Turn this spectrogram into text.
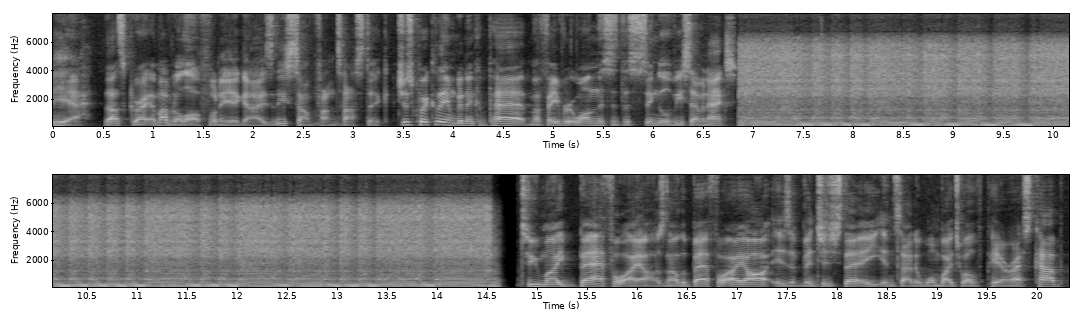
Yeah, that's great. I'm having a lot of fun here, guys. These sound fantastic. Just quickly, I'm going to compare my favorite one. This is the single V7X. to my Barefoot IRs. Now the Barefoot IR is a vintage 30 inside a 1x12 PRS cab,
